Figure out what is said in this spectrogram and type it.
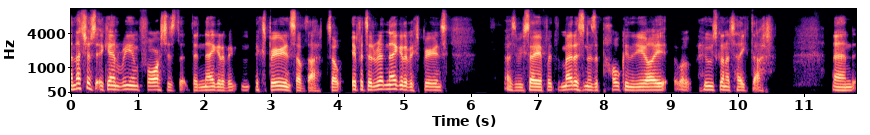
and that just again reinforces the, the negative experience of that. So if it's a negative experience as we say if the medicine is a poke in the eye well who's going to take that? And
